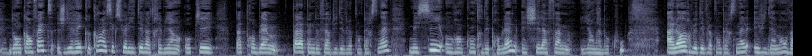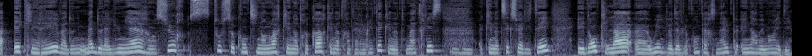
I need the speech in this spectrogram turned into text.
Mhm. Donc en fait, je dirais que quand la sexualité va très bien, ok, pas de problème, pas la peine de faire du développement personnel, mais si on rencontre des problèmes, et chez la femme, il y en a beaucoup, alors le développement personnel, évidemment, va éclairer, va donner, mettre de la lumière hein, sur tout ce continent noir qui est notre corps, qui est notre intériorité, qui est notre matrice, mhm. qui est notre sexualité. Et donc là, euh, oui, le développement personnel peut énormément aider.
